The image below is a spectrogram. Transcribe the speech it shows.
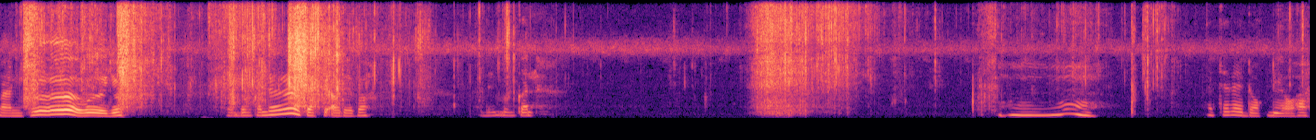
บานเพ้อเวอร์อยู่เดี๋ยวเบิ่งกันเด้อจ้ะจะเอาได้ปะเอาได้เบิ่งกันอืม อาจจะได้ดอกเดียวค่ะ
